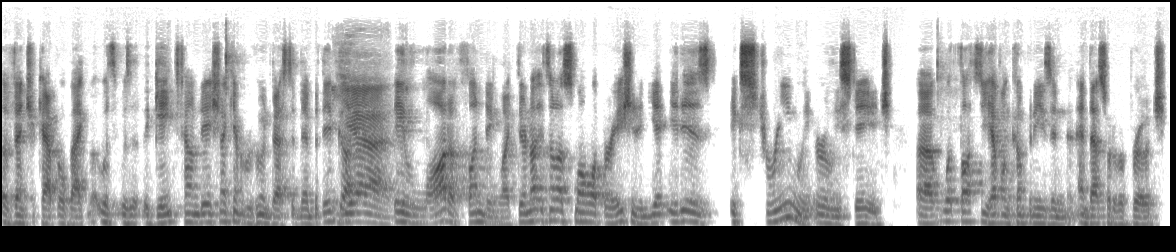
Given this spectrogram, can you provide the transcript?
of venture capital back. Was, was it the Gates Foundation? I can't remember who invested in them, but they've got yeah. a lot of funding. Like they're not, it's not a small operation, and yet it is extremely early stage. Uh, what thoughts do you have on companies and, and that sort of approach?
